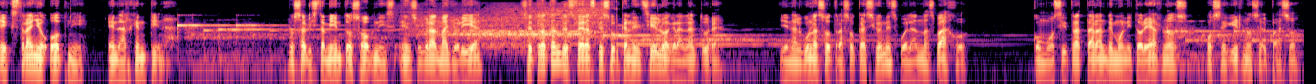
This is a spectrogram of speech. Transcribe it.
Extraño ovni en Argentina. Los avistamientos ovnis, en su gran mayoría, se tratan de esferas que surcan el cielo a gran altura, y en algunas otras ocasiones vuelan más bajo, como si trataran de monitorearnos o seguirnos el paso.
